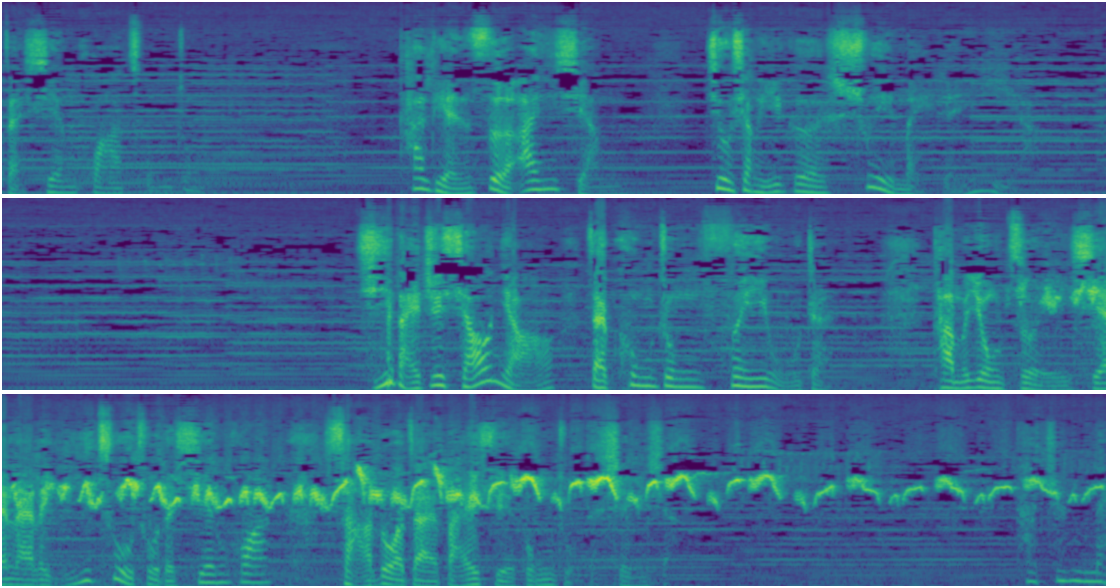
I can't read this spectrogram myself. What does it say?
在鲜花丛中，她脸色安详，就像一个睡美人一样。几百只小鸟在空中飞舞着，它们用嘴衔来了一簇簇的鲜花，洒落在白雪公主的身上。她真美，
